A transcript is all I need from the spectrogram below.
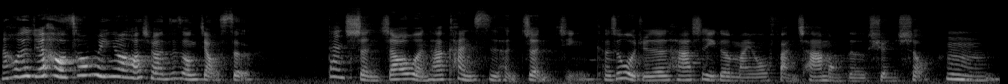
然后我就觉得好聪明哦，好喜欢这种角色。但沈昭文他看似很震惊，可是我觉得他是一个蛮有反差萌的选手。嗯，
